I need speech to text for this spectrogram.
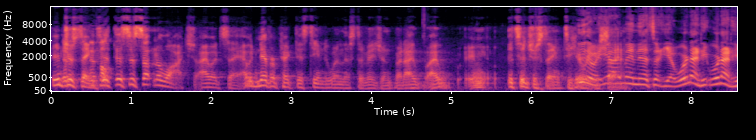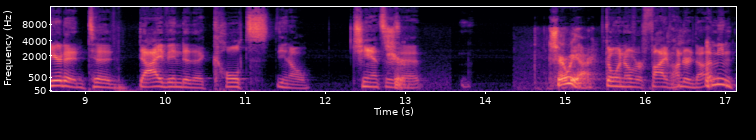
interesting. that's all- this is something to watch. I would say I would never pick this team to win this division, but I, I, I mean, it's interesting to hear. Either what way, you're yeah, I mean that's a, yeah. We're not we're not here to to dive into the Colts, you know, chances Sure. at sure we are. going over 500 though. I mean,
